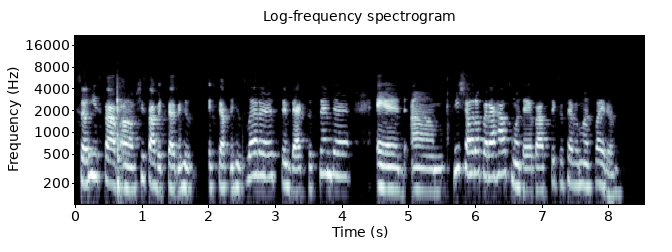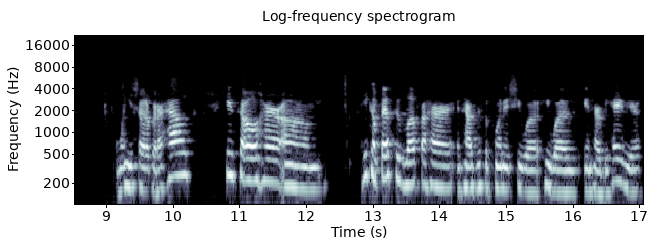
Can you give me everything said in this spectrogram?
So he stopped. Um, she stopped accepting his accepting his letters, sent back to sender, and um, he showed up at her house one day about six or seven months later. When he showed up at her house, he told her um, he confessed his love for her and how disappointed she was he was in her behavior.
